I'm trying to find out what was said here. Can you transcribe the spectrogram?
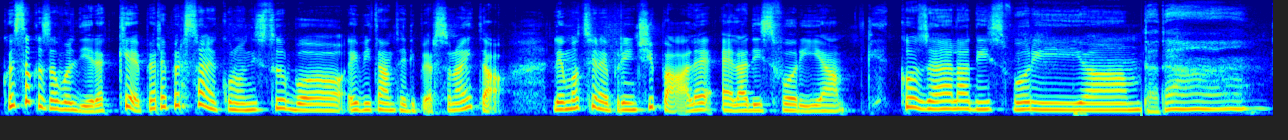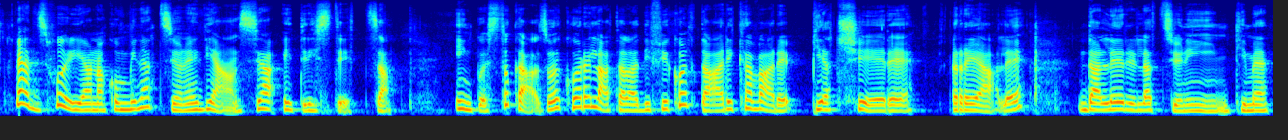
Questo cosa vuol dire? Che per le persone con un disturbo evitante di personalità l'emozione principale è la disforia. Che cos'è la disforia? Ta-da! La disforia è una combinazione di ansia e tristezza. In questo caso è correlata alla difficoltà a ricavare piacere reale dalle relazioni intime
